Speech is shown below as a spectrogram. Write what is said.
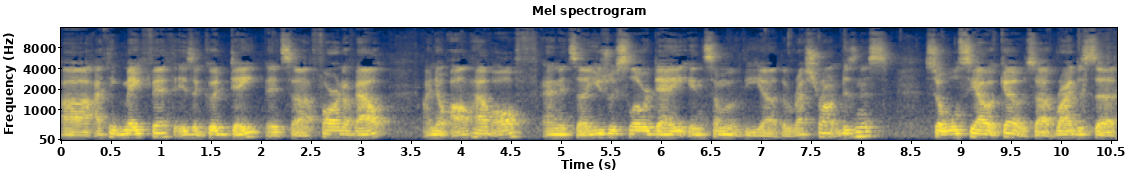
Uh, I think May 5th is a good date. It's uh, far enough out. I know I'll have off, and it's a usually slower day in some of the uh, the restaurant business. So we'll see how it goes. Uh, Ryan, does uh,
